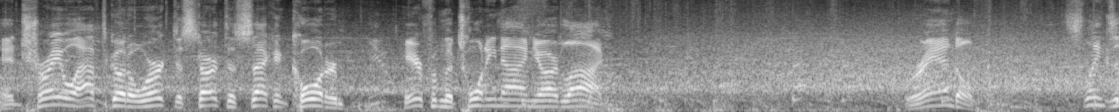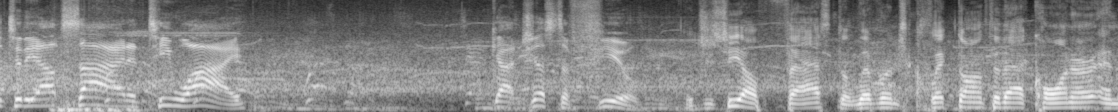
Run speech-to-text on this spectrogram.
And Trey will have to go to work to start the second quarter here from the 29-yard line. Randall Slings it to the outside, and T.Y. got just a few. Did you see how fast Deliverance clicked onto that corner and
